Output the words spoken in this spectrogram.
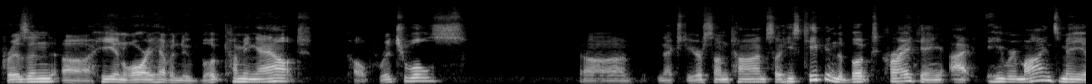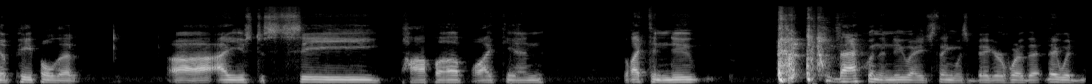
prison. Uh, he and Lorri have a new book coming out called Rituals. Uh, next year sometime. So he's keeping the books cranking. I he reminds me of people that uh, I used to see pop up like in like the new back when the new age thing was bigger where that they would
